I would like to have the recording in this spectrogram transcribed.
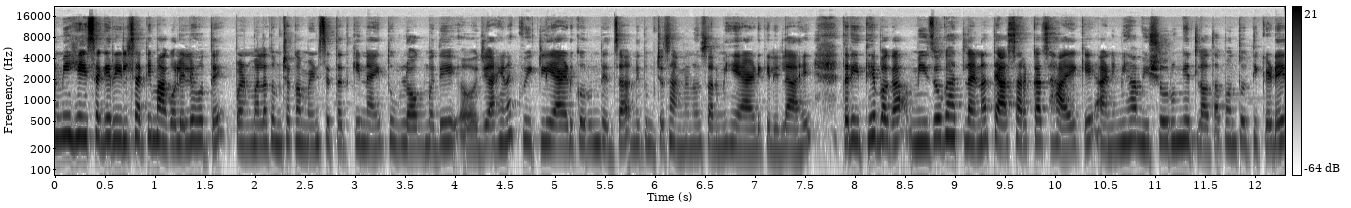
मी हे सगळे रीलसाठी मागवलेले होते पण मला तुमच्या कमेंट्स येतात की नाही तू व्लॉगमध्ये जे आहे ना क्विकली ॲड करून देत जा आणि तुमच्या सांगण्यानुसार मी हे ॲड केलेलं आहे. तर इथे बघा मी जो घातला आहे ना त्यासारखाच हा एक आहे आणि मी हा मिशोवरून घेतला होता पण तो तिकडे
